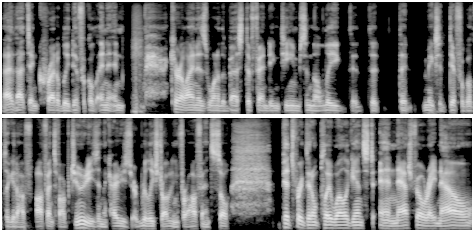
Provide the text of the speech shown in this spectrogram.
that's incredibly difficult. And and Carolina is one of the best defending teams in the league. That that that makes it difficult to get off offensive opportunities, and the Coyotes are really struggling for offense. So Pittsburgh, they don't play well against, and Nashville right now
